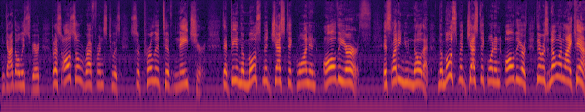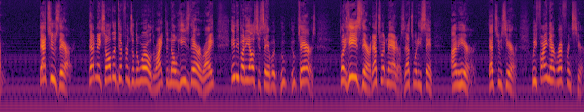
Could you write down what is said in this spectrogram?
and God the Holy Spirit. But it's also reference to his superlative nature, that being the most majestic one in all the earth, it's letting you know that. The most majestic one in all the earth, there is no one like him. That's who's there. That makes all the difference in the world, right? To know he's there, right? Anybody else, you say, well, who, who cares? But he's there. That's what matters. That's what he's saying. I'm here. That's who's here. We find that reference here.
